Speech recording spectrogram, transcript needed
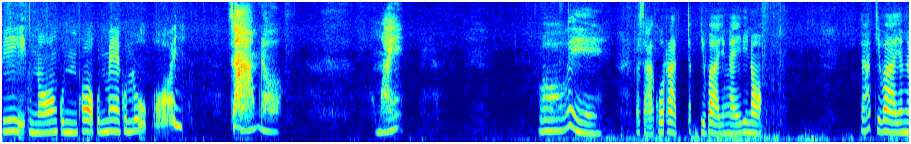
พี่ คุณน้อง คุณพ่อ คุณแม่ คุณลูก โอ้ยสามดอกเอไหมโอ้ย ภาษาโคราชจักจิว่ายังไงดีเนาะจักจิว่ายังไง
